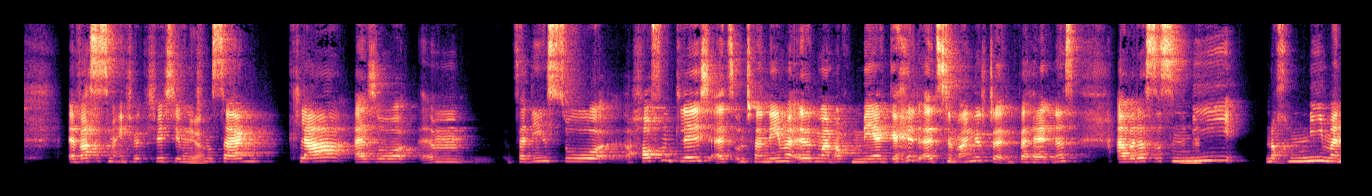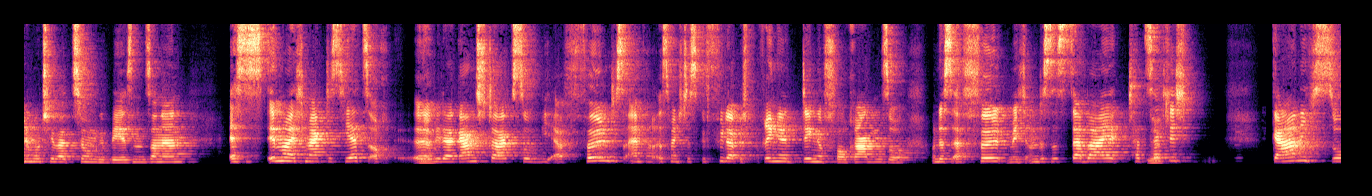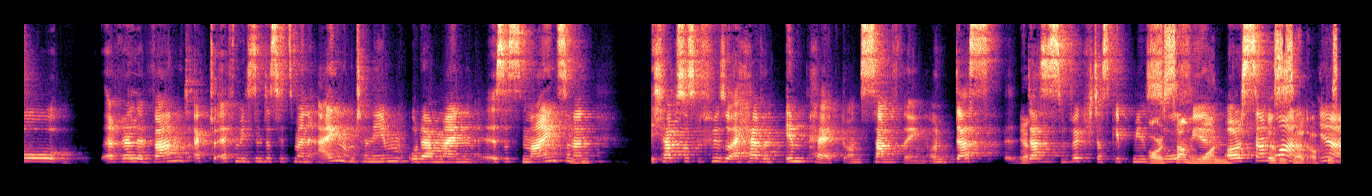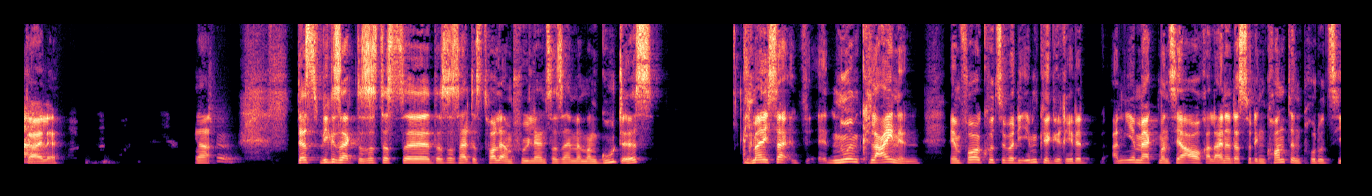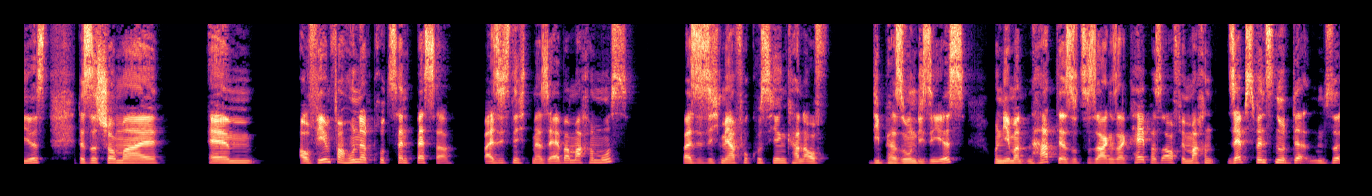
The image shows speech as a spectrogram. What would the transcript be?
äh, was ist mir eigentlich wirklich wichtig? Und Ja. ich muss sagen, klar, also ähm, verdienst du hoffentlich als Unternehmer irgendwann auch mehr Geld als im Angestelltenverhältnis. Aber das ist Mhm. Noch nie meine Motivation gewesen, sondern es ist immer, ich merke das jetzt auch äh, Ja. wieder ganz stark so, wie erfüllend es einfach ist, wenn ich das Gefühl habe, ich bringe Dinge voran so und es erfüllt mich und es ist dabei tatsächlich gar nicht so relevant. Aktuell für mich sind das jetzt meine eigenen Unternehmen oder mein, ist es meins, sondern Mhm. ich habe so das Gefühl, so I have an impact on something und das, Ja. das ist wirklich, das gibt mir Or so someone. viel. Or someone. Das ist halt auch ja. das Geile. Ja. True. Das, wie gesagt, das ist das, äh, das ist halt das Tolle am Freelancer sein, wenn man gut ist. Ich meine, ich sag, nur im Kleinen. Wir haben vorher kurz über die Imke geredet. An ihr merkt man es ja auch. Alleine, dass du den Content produzierst, das ist schon mal ähm, auf jeden Fall 100% besser, weil sie es nicht mehr selber machen muss, weil sie sich mehr fokussieren kann auf die Person, die sie ist und jemanden hat, der sozusagen sagt, hey, pass auf, wir machen, selbst wenn es nur,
